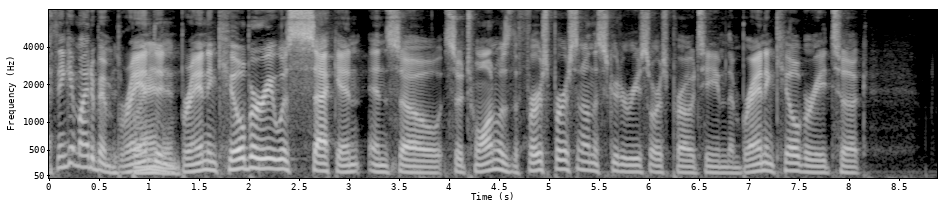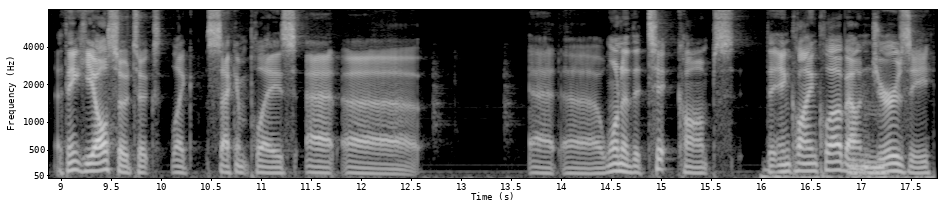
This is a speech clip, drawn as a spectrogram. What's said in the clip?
I think it might have been Brandon. Brandon. Brandon Kilbury was second, and so so Twan was the first person on the Scooter Resource Pro team. Then Brandon Kilbury took, I think he also took like second place at uh at uh one of the tit comps, the Incline Club out in Jersey.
